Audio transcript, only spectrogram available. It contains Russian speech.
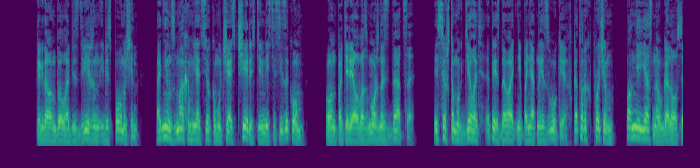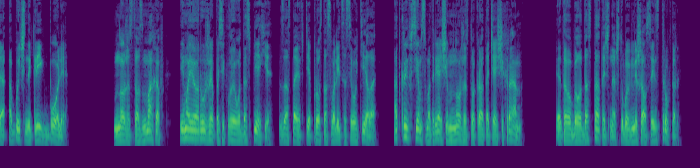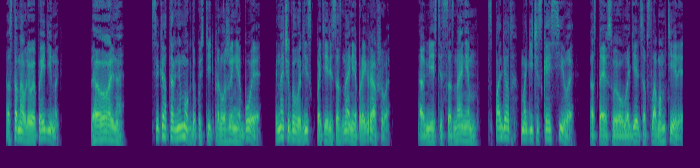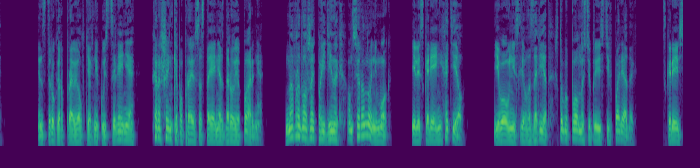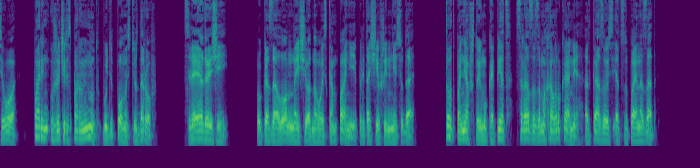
Когда он был обездвижен и беспомощен, одним взмахом я отсек ему часть челюсти вместе с языком. Он потерял возможность сдаться и все, что мог делать, это издавать непонятные звуки, в которых, впрочем, вполне ясно угадывался обычный крик боли. Множество взмахов, и мое оружие посекло его доспехи, заставив те просто свалиться с его тела, открыв всем смотрящим множество кровоточащих ран. Этого было достаточно, чтобы вмешался инструктор, останавливая поединок. «Довольно!» Секатор не мог допустить продолжения боя, иначе был риск потери сознания проигравшего, а вместе с сознанием спадет магическая сила, оставив своего владельца в слабом теле. Инструктор провел технику исцеления, хорошенько поправив состояние здоровья парня. Но продолжать поединок он все равно не мог, или скорее не хотел. Его унесли в лазарет, чтобы полностью привести в порядок. Скорее всего, парень уже через пару минут будет полностью здоров. «Следующий!» — указал он на еще одного из компаний, притащившей меня сюда. Тот, поняв, что ему капец, сразу замахал руками, отказываясь и отступая назад.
